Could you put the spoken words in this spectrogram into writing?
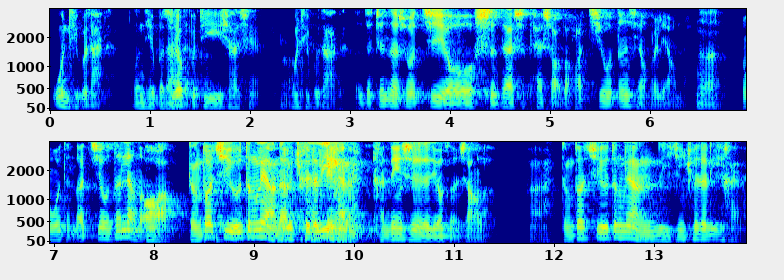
问题不大的。问题不大。只要不低于下限，问题不大的。那真的说机油实在是太少的话，机油灯先会亮嘛？嗯，那我等到机油灯亮的话，哦，等到机油灯亮，那这个缺的厉害了肯定是有损伤了。啊！等到机油灯亮，已经缺的厉害了，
